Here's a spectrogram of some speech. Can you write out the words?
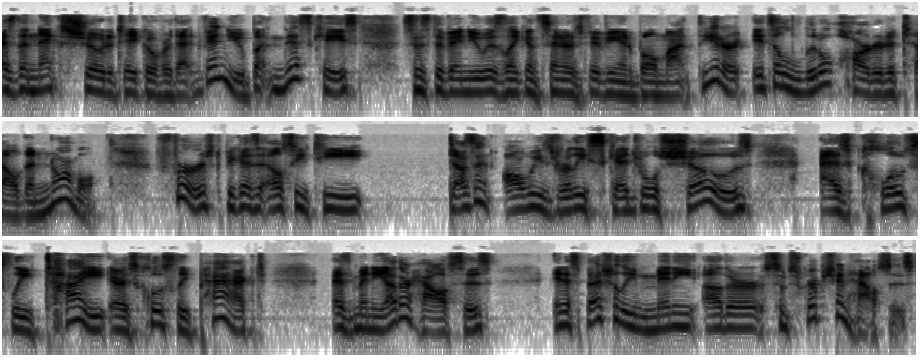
as the next show to take over that venue. But in this case, since the venue is Lincoln Center's Vivian Beaumont Theater, it's a little harder to tell than normal. First, because LCT doesn't always really schedule shows as closely tight as closely packed as many other houses and especially many other subscription houses.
